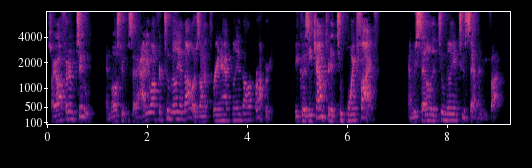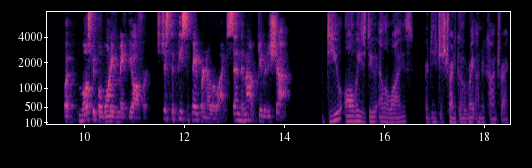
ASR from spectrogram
So I offered him two. And most people said, How do you offer $2 million on a $3.5 million property? Because he countered at 2.5 and we settled at 2,275. But most people won't even make the offer. It's just a piece of paper and LOI. Send them out, give it a shot. Do you always do LOIs or do you just try to go right under contract?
